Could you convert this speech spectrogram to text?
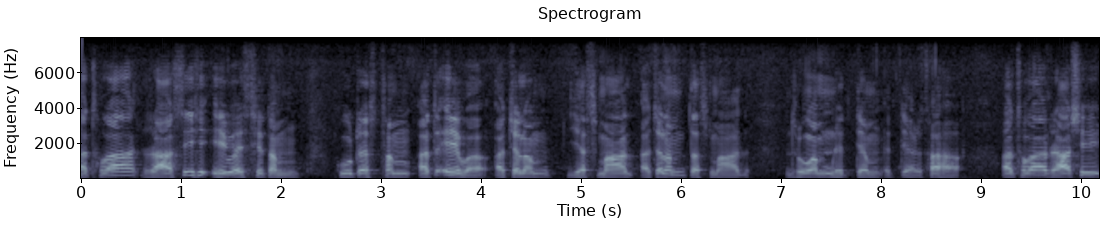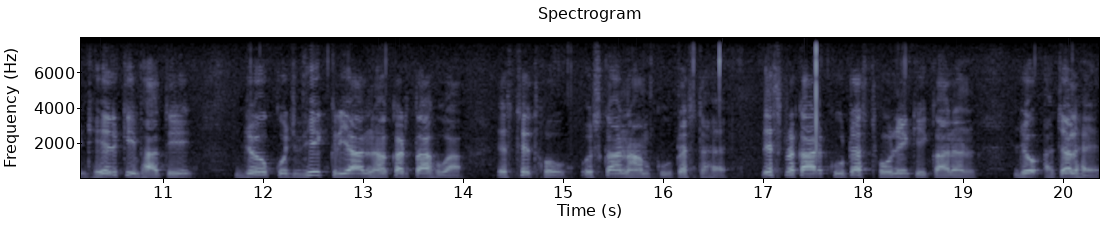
अथवा राशि इव स्थित कूटस्थम अतएव अचलम यस्माद अचलम तस्माद ध्रुवम नित्यम इत्यर्थः। अथवा राशि ढेर की भांति जो कुछ भी क्रिया न करता हुआ स्थित हो, उसका नाम कूटस्थ है। इस प्रकार कूटस्थ होने के कारण जो अचल है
